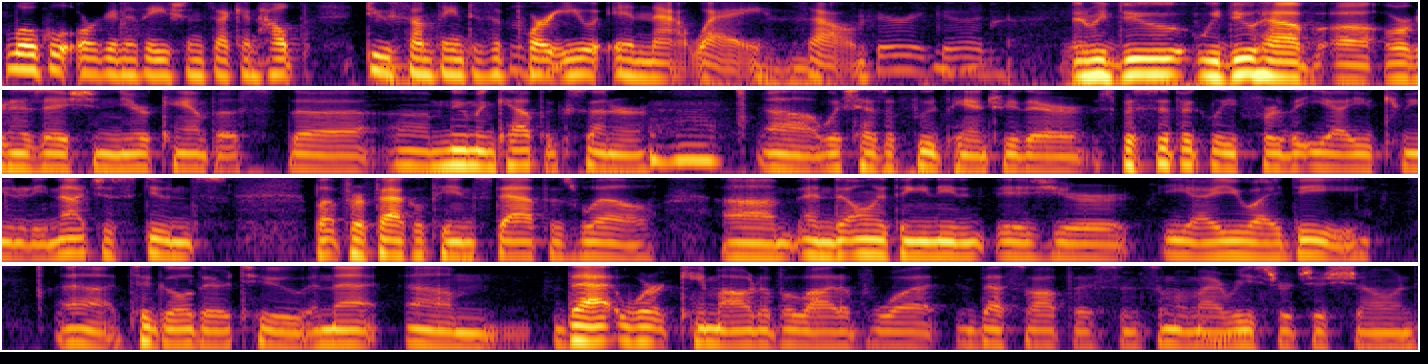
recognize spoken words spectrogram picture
local organizations that can help do mm-hmm. something to support you in that way. So Very good. And we do we do have an organization near campus, the um, Newman Catholic Center, uh, which has a food pantry there specifically for the EIU community, not just students, but for faculty and staff as well. Um, and the only thing you need is your EIU ID uh, to go there too. And that um, that work came out of a lot of what Beth's office and some of my research has shown,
